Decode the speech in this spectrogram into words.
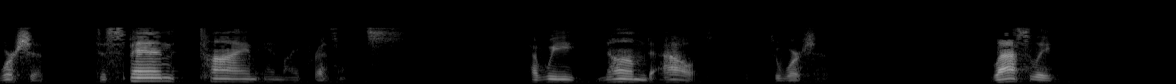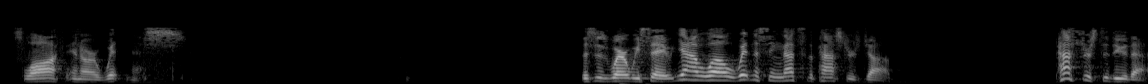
worship, to spend time in my presence. Have we numbed out to worship? Lastly, sloth in our witness. This is where we say, yeah, well, witnessing, that's the pastor's job. Pastors to do that.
